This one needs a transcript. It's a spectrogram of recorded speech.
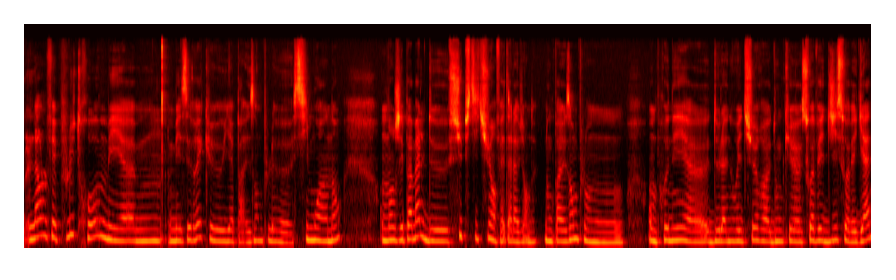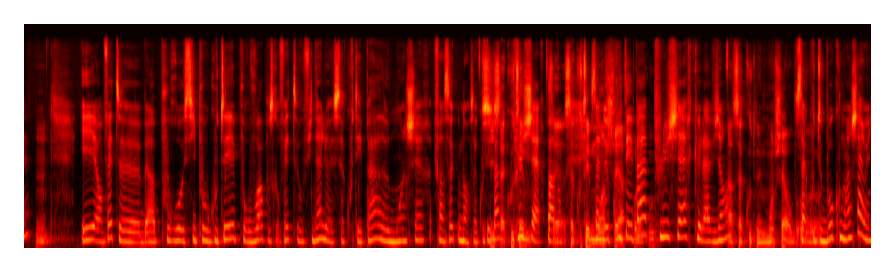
là, on le fait plus trop, mais, euh, mais c'est vrai qu'il y a par exemple 6 mois, un an, on mangeait pas mal de substituts en fait à la viande. Donc par exemple, on, on prenait euh, de la nourriture euh, donc euh, soit veggie, soit vegan. Mm. Et en fait, euh, bah, pour aussi pour goûter, pour voir, parce qu'en fait, au final, ça coûtait pas euh, moins cher. Enfin, ça, non, ça coûtait Si, pas ça coûtait, plus cher, pardon. Ça, ça coûtait Ça moins ne cher. coûtait pas plus cher que la viande. Ah, ça coûte même moins cher. au- ça au- coûte beaucoup moins cher, oui.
